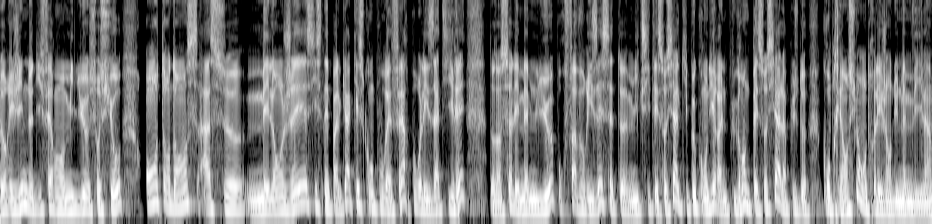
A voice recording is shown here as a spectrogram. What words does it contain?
origines, de différents milieux sociaux, ont tendance à se mélanger? Si ce n'est pas le cas, qu'est-ce qu'on pourrait faire pour les attirer dans un seul et même lieu pour favoriser cette mixité sociale qui peut conduire à une plus grande paix sociale, à plus de compréhension entre les gens d'une même ville hein?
